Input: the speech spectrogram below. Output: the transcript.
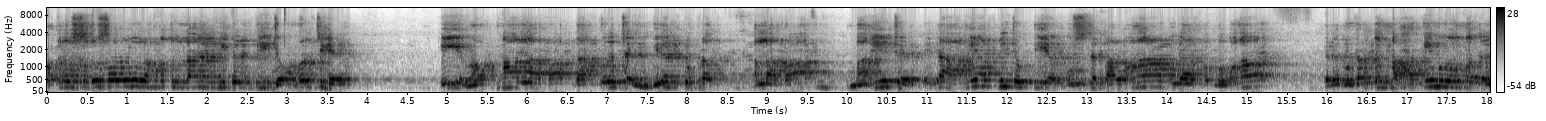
আব্দুল রহমতুল্লাহের ভিতরে ছিলেন রত্ন আল্লাহ পাক দান করেছেন, বিরাট টুকরা আল্লাহ পাক এটা আমি আপনি চোখ দিয়ে বুঝতে পারব না বোঝা সম্ভব এটা বোঝার জন্য উম্মতের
